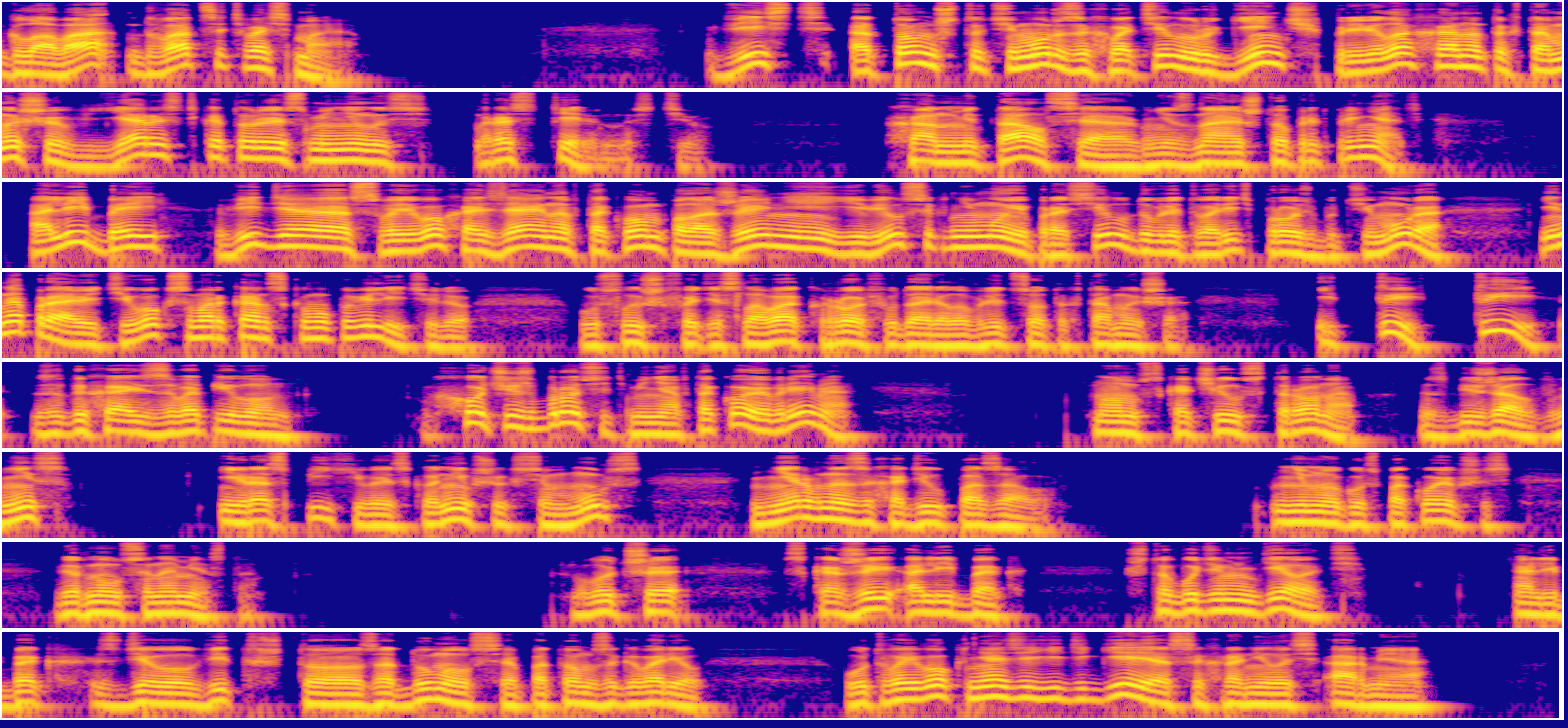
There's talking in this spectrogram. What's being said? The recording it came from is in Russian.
Глава 28. Весть о том, что Тимур захватил Ургенч, привела хана Тахтамыша в ярость, которая сменилась растерянностью. Хан метался, не зная, что предпринять. Али Бей, видя своего хозяина в таком положении, явился к нему и просил удовлетворить просьбу Тимура и направить его к самаркандскому повелителю. Услышав эти слова, кровь ударила в лицо Тахтамыша — «И ты, ты!» — задыхаясь, завопил он. «Хочешь бросить меня в такое время?» Он вскочил с трона, сбежал вниз и, распихивая склонившихся мурс, нервно заходил по залу. Немного успокоившись, вернулся на место. «Лучше скажи, Алибек, что будем делать?» Алибек сделал вид, что задумался, потом заговорил — у твоего князя Едигея сохранилась армия.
